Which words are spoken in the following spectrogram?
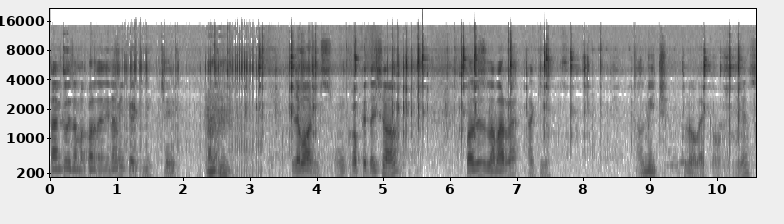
tancles amb la corda dinàmica aquí. Sí. Llavors, un cop fet això, poses la barra aquí. Al mig. No veig com més.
